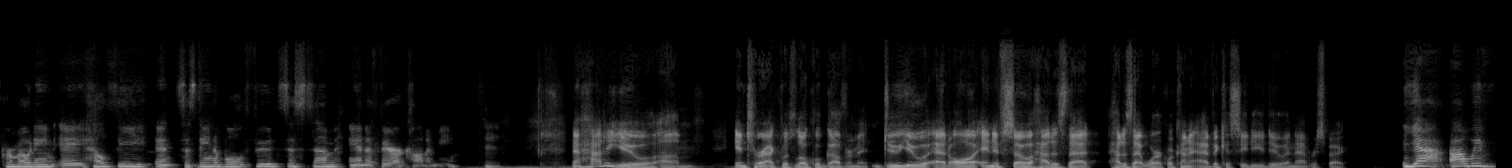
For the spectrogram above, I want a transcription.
promoting a healthy and sustainable food system and a fair economy. Hmm. Now, how do you um, interact with local government? Do you at all? And if so, how does that how does that work? What kind of advocacy do you do in that respect? Yeah, uh, we've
